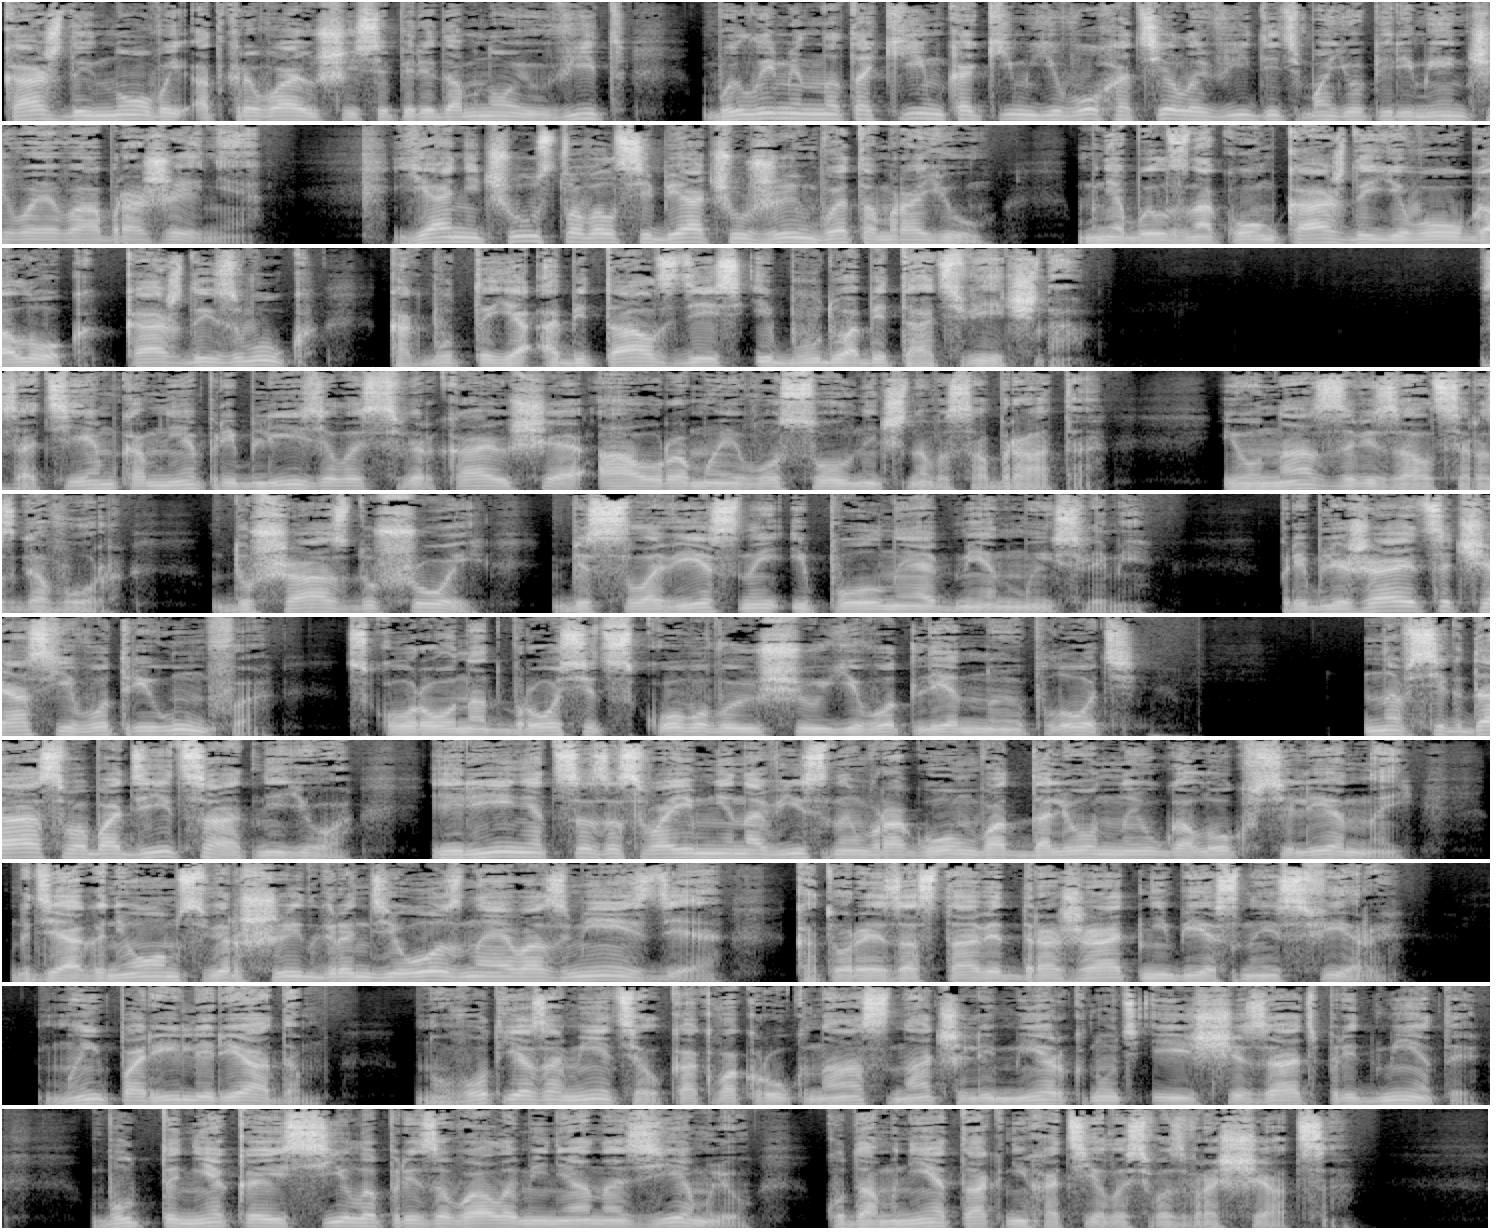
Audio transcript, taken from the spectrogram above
Каждый новый открывающийся передо мною вид был именно таким, каким его хотело видеть мое переменчивое воображение. Я не чувствовал себя чужим в этом раю. Мне был знаком каждый его уголок, каждый звук, как будто я обитал здесь и буду обитать вечно. Затем ко мне приблизилась сверкающая аура моего солнечного собрата, и у нас завязался разговор. Душа с душой, бессловесный и полный обмен мыслями. Приближается час его триумфа, Скоро он отбросит сковывающую его тленную плоть, навсегда освободится от нее и ринется за своим ненавистным врагом в отдаленный уголок Вселенной, где огнем свершит грандиозное возмездие, которое заставит дрожать небесные сферы. Мы парили рядом, но вот я заметил, как вокруг нас начали меркнуть и исчезать предметы — будто некая сила призывала меня на землю, куда мне так не хотелось возвращаться.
